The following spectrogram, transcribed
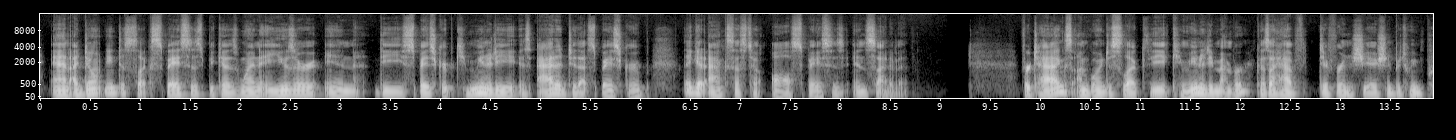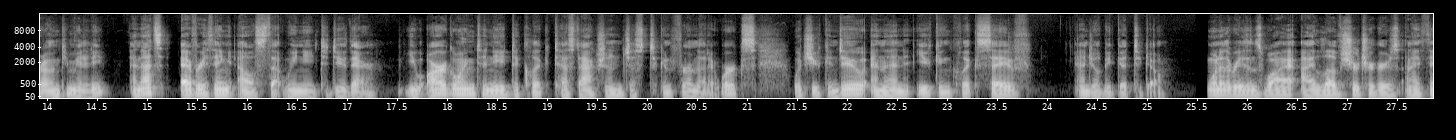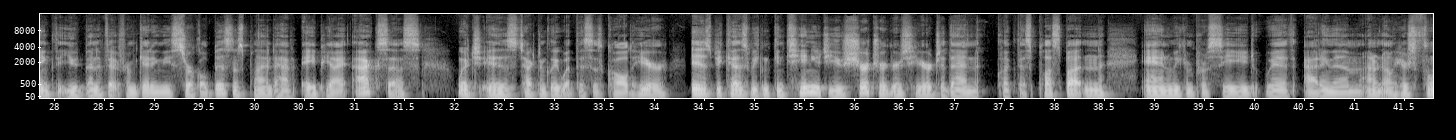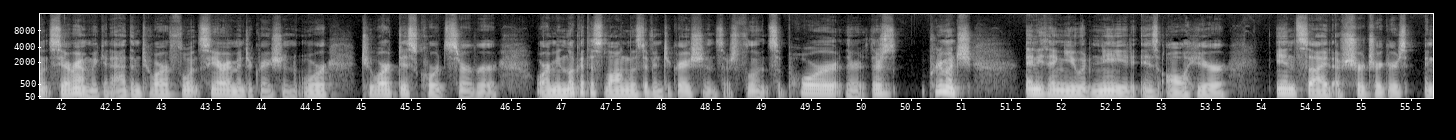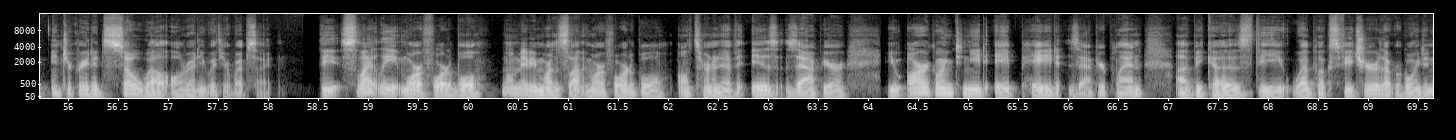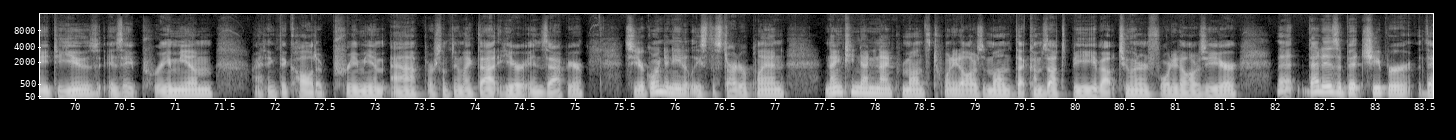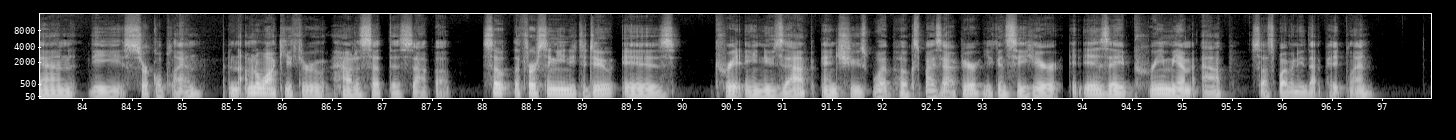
And I don't need to select spaces because when a user in the space group community is added to that space group, they get access to all spaces inside of it. For tags, I'm going to select the community member because I have differentiation between pro and community. And that's everything else that we need to do there. You are going to need to click test action just to confirm that it works, which you can do, and then you can click save and you'll be good to go. One of the reasons why I love SureTriggers and I think that you'd benefit from getting the Circle business plan to have API access which is technically what this is called here, is because we can continue to use SureTriggers here to then click this plus button and we can proceed with adding them. I don't know, here's Fluent CRM. We can add them to our Fluent CRM integration or to our Discord server. Or, I mean, look at this long list of integrations. There's Fluent support, there, there's pretty much anything you would need is all here inside of SureTriggers and integrated so well already with your website. The slightly more affordable, well, maybe more than slightly more affordable alternative is Zapier. You are going to need a paid Zapier plan uh, because the webhooks feature that we're going to need to use is a premium. I think they call it a premium app or something like that here in Zapier. So you're going to need at least the starter plan. $19.99 per month, $20 a month. That comes out to be about $240 a year. That that is a bit cheaper than the Circle plan. And I'm going to walk you through how to set this Zap up. So the first thing you need to do is create a new Zap and choose Webhooks by Zapier. You can see here it is a premium app, so that's why we need that paid plan.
